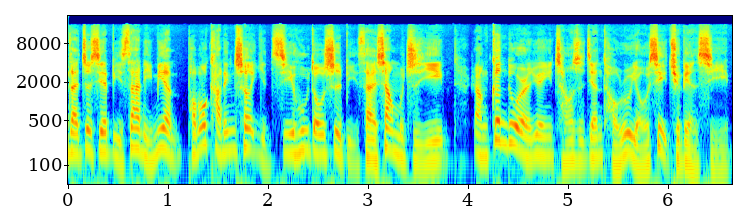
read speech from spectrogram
在这些比赛里面，跑跑卡丁车也几乎都是比赛项目之一，让更多人愿意长时间投入游戏去练习。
